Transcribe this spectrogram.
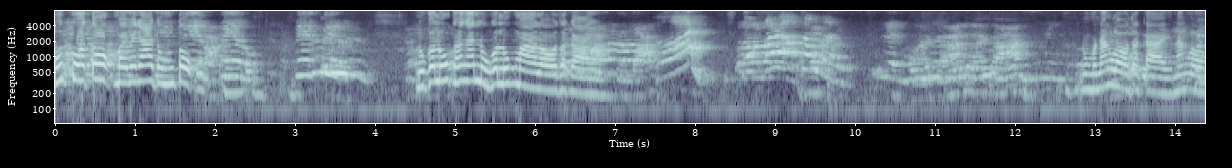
นู้นกลัวตกไม่ไม่ได้ตรงนู้นตกปิ้วปิ้วปิ้วหนูก็ลุกถ้างั้นหนูก็ลุกมารอสกายรายการรายการหนูมานั่งรอสกายนั่งรอร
